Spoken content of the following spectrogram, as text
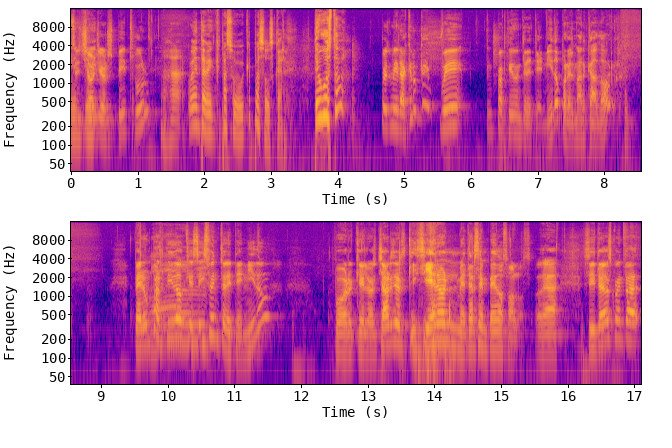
Es el el de- Chargers Pittsburgh. Ajá, cuéntame, ¿qué pasó? ¿Qué pasó, Oscar? ¿Te gustó? Pues mira, creo que fue un partido entretenido por el marcador. Pero un partido que se Ah. hizo entretenido porque los Chargers quisieron meterse en pedo solos. O sea, si te das cuenta,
